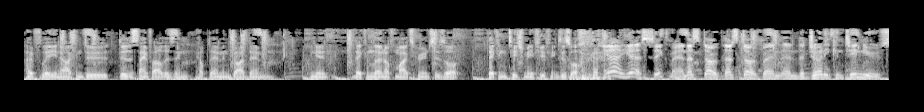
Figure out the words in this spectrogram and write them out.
hopefully, you know, I can do, do the same for others and help them and guide them. You know, they can learn off my experiences or they can teach me a few things as well. yeah, yeah, sick man. That's dope. That's dope. And and the journey continues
